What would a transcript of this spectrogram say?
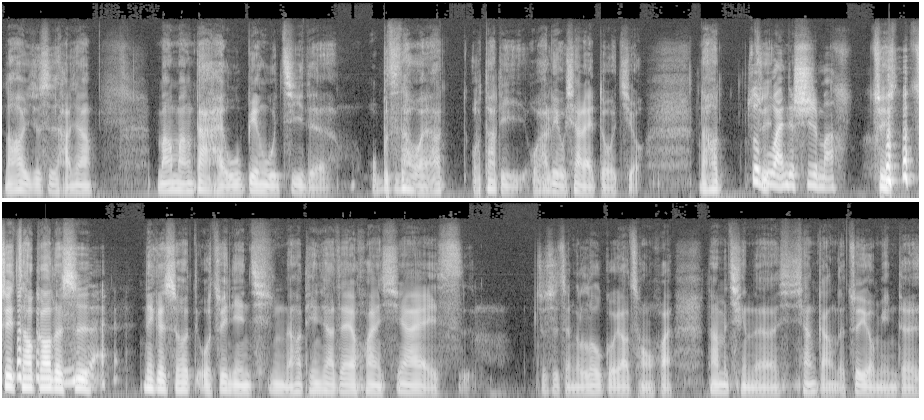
然后也就是好像茫茫大海无边无际的，我不知道我要我到底我要留下来多久。然后做不完的事吗？最最糟糕的是 那个时候我最年轻，然后天下在换 CIS，就是整个 logo 要重换。他们请了香港的最有名的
